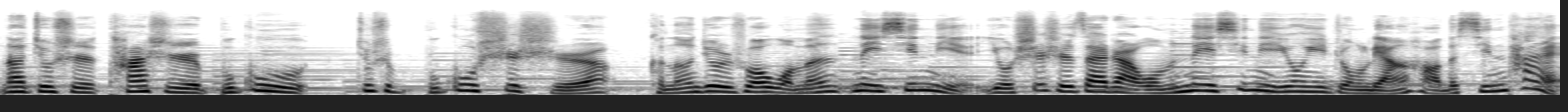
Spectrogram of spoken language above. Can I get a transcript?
那就是它是不顾就是不顾事实，可能就是说我们内心里有事实在这儿，我们内心里用一种良好的心态，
